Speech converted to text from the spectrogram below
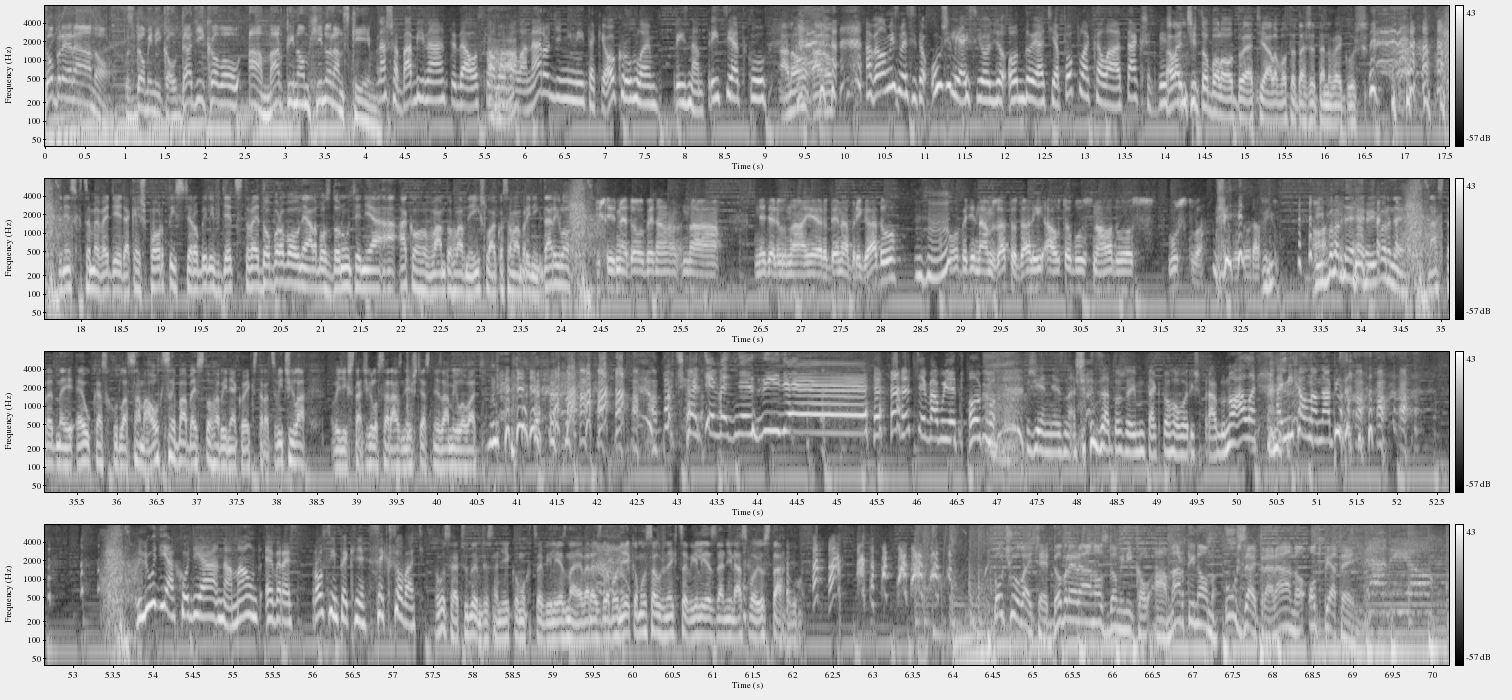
Dobré ráno s Dominikou Dadíkovou a Martinom Chinoranským. Naša babina teda oslavovala narodeniny, také okrúhle, priznám 30 Áno, áno. A veľmi sme si to užili, aj si od, od dojatia poplakala a tak, však vieš... Len či to bolo od dojatia, alebo teda, že ten vek už. Dnes chceme vedieť, aké športy ste robili v detstve, dobrovoľne alebo z donútenia a ako vám to hlavne išlo, ako sa vám pri nich darilo. Išli sme do obeda na, na nedeľu na JRD na brigádu a po obede nám za to dali autobus na odvoz mužstva. Výborne, výborne. Na strednej Euka schudla sama od seba, bez toho, aby nejako extra cvičila. No Vidíš, stačilo sa raz nešťastne zamilovať. Počkaj, tebe dnes ide! Teba bude toľko žien neznášať za to, že im takto hovoríš pravdu. No ale aj Michal nám napísal... Ľudia chodia na Mount Everest, prosím pekne, sexovať. Tomu sa ja čudujem, že sa niekomu chce vyliezť na Everest, lebo niekomu sa už nechce vyliezť ani na svoju starú. Počúvajte Dobré ráno s Dominikou a Martinom už zajtra ráno od 5. Radio.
